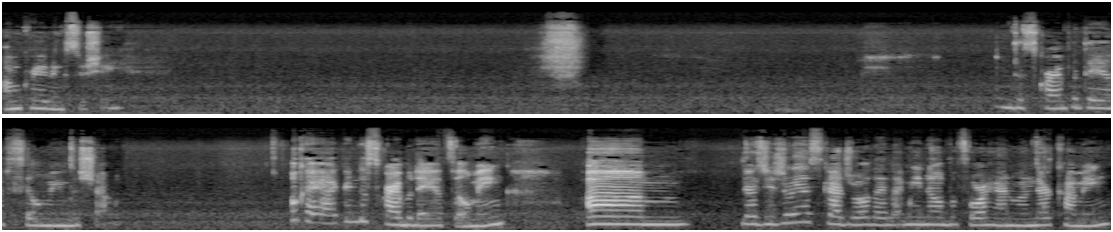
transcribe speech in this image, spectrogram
i'm craving sushi Describe a day of filming the show. Okay, I can describe a day of filming. Um, there's usually a schedule. They let me know beforehand when they're coming.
